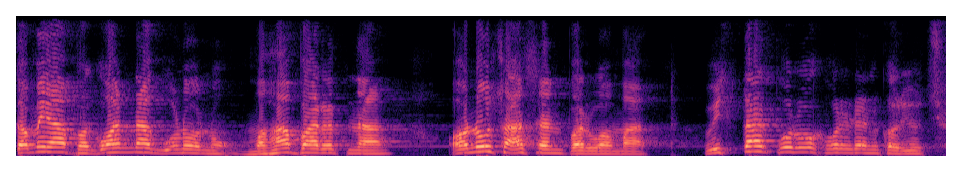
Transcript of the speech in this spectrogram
તમે આ ભગવાનના ગુણોનું મહાભારતના અનુશાસન પર્વમાં વિસ્તારપૂર્વક વર્ણન કર્યું છે.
